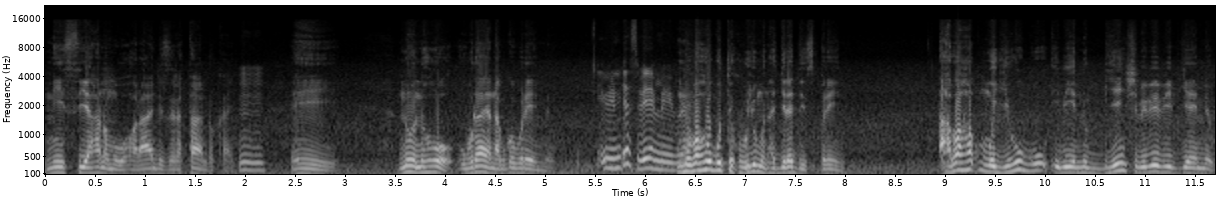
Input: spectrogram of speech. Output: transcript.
n'isi ya hano mu buhorandi ziratandukanye. Mm. Eh, noneho uburaya nabwo buremewe. Ibintu byose biremewe mubaho gute ku buryo umuntu agira disipurine aba mu gihugu ibintu byinshi bibi bibyemewe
